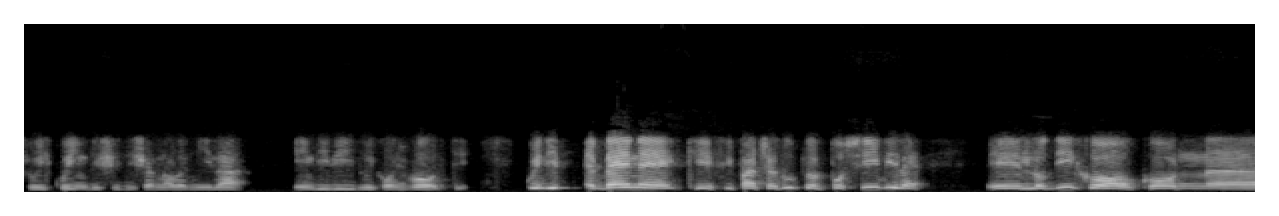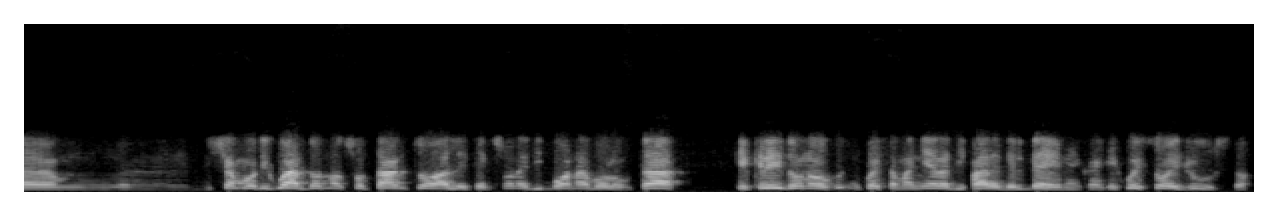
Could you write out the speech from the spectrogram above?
sui 15-19 mila individui coinvolti. Quindi è bene che si faccia tutto il possibile e lo dico con eh, diciamo, riguardo non soltanto alle persone di buona volontà che credono in questa maniera di fare del bene, anche questo è giusto,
